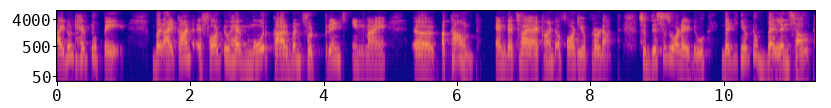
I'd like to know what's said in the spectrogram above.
I don't have to pay. But i can't afford to have more carbon footprints in my uh, account. And that's why i can't afford your product. So this is what i do that you have to balance out.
